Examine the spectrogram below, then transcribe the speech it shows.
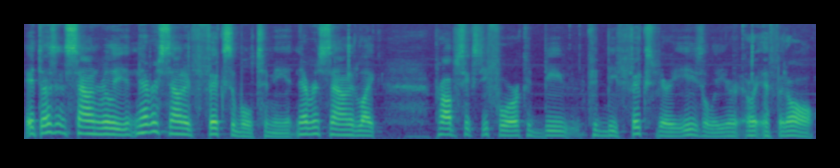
it doesn't sound really. It never sounded fixable to me. It never sounded like Prop 64 could be could be fixed very easily, or, or if at all,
